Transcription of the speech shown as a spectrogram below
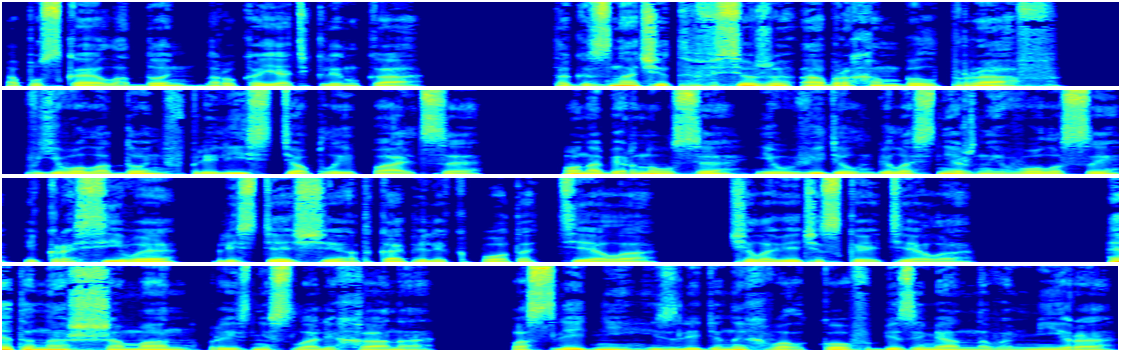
опуская ладонь на рукоять клинка. «Так значит, все же Абрахам был прав». В его ладонь вплелись теплые пальцы. Он обернулся и увидел белоснежные волосы и красивое, блестящее от капелек пота тело. Человеческое тело. «Это наш шаман», — произнесла Лихана. «Последний из ледяных волков безымянного мира.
